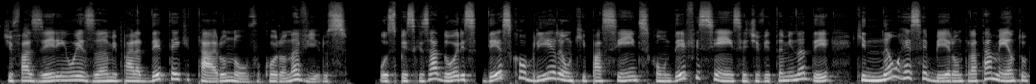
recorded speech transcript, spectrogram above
de fazerem o exame para detectar o novo coronavírus. Os pesquisadores descobriram que pacientes com deficiência de vitamina D que não receberam tratamento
